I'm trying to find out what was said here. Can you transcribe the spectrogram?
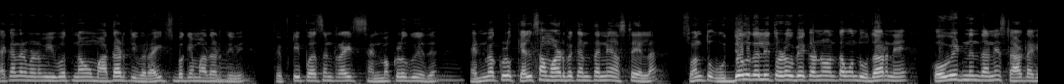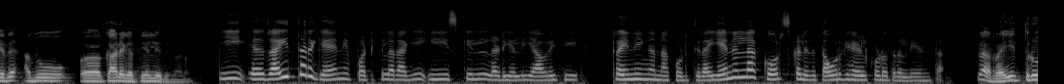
ಯಾಕಂದ್ರೆ ಮೇಡಮ್ ಇವತ್ತು ನಾವು ಮಾತಾಡ್ತೀವಿ ರೈಟ್ಸ್ ಬಗ್ಗೆ ಮಾತಾಡ್ತೀವಿ. ಫಿಫ್ಟಿ ಪರ್ಸೆಂಟ್ ರೈಟ್ಸ್ ಹೆಣ್ಮಕ್ಳಿಗೂ ಇದೆ. ಹೆಣ್ಮಕ್ಳು ಕೆಲಸ ಮಾಡ್ಬೇಕಂತಾನೆ ಅಷ್ಟೇ ಇಲ್ಲ ಸ್ವಂತ ಉದ್ಯೋಗದಲ್ಲಿ ತೊಡಗಬೇಕನ್ನುವಂಥ ಒಂದು ಉದಾಹರಣೆ ಕೋವಿಡ್ನಿಂದಾನೇ ಸ್ಟಾರ್ಟ್ ಆಗಿದೆ. ಅದು ಕಾರ್ಯಗತಿಯಲ್ಲಿ ಕಾರ್ಯಗತಿಯಲ್ಲಿದೆ ಮೇಡಮ್. ಈ ರೈತರಿಗೆ ನೀವು ಪರ್ಟಿಕ್ಯುಲರ್ ಆಗಿ ಈ ಸ್ಕಿಲ್ ಅಡಿಯಲ್ಲಿ ಯಾವ ರೀತಿ ಟ್ರೈನಿಂಗ್ ಅನ್ನ ಕೊಡ್ತೀರಾ? ಏನೆಲ್ಲ ಕೋರ್ಸ್ಗಳಿರುತ್ತೆ ಅವ್ರಿಗೆ ಹೇಳ್ಕೊಡೋದ್ರಲ್ಲಿ ಅಂತ? ಇಲ್ಲ ರೈತರು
